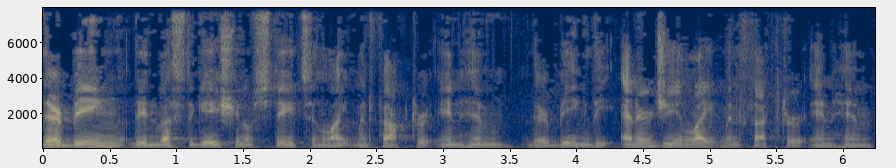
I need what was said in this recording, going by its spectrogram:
There being the investigation of states enlightenment factor in him, there being the energy enlightenment factor in him,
